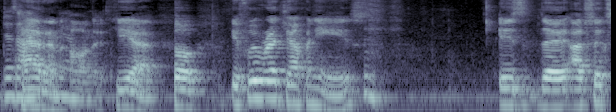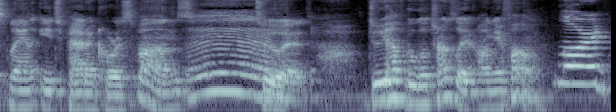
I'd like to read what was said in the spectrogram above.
Design. pattern yeah. on it. Yeah. So if we read Japanese, is they actually explain each pattern corresponds Mm. to it. Do you have Google Translate on your phone? Lord,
